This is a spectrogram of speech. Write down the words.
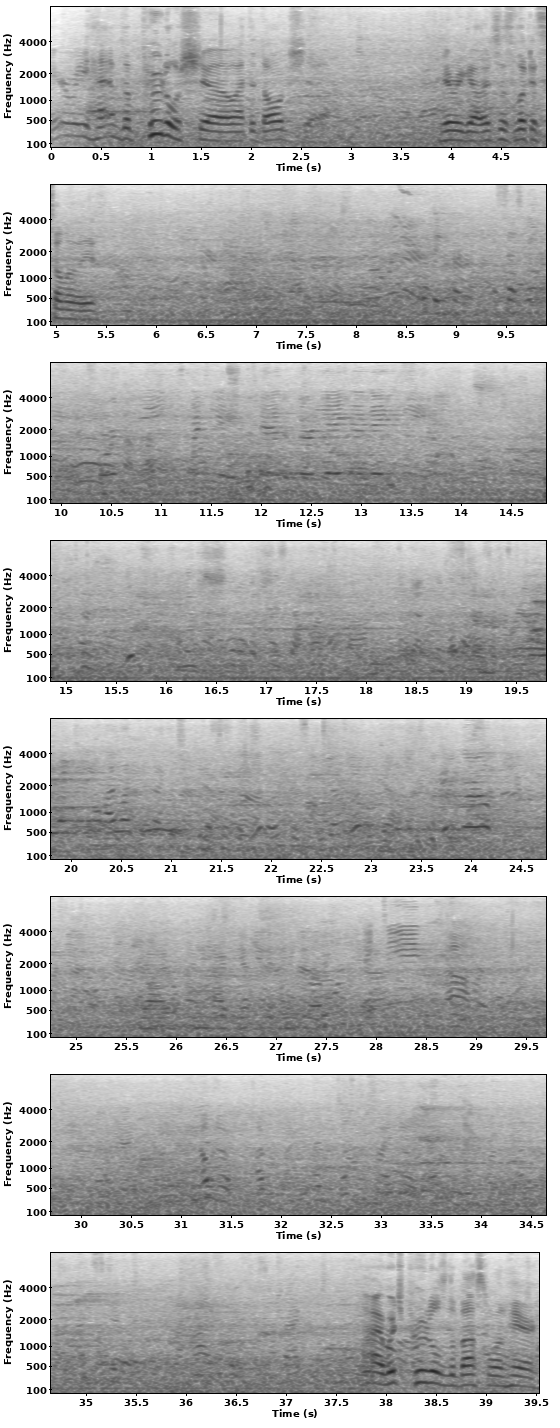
Here we have the poodle show at the dog show. Here we go. Let's just look at some of these. I All right, which poodle's the best one here?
